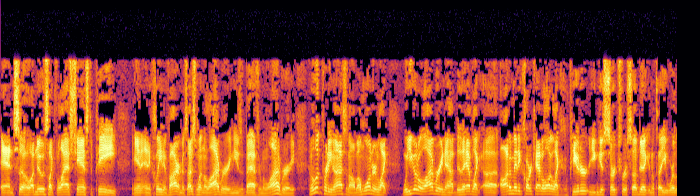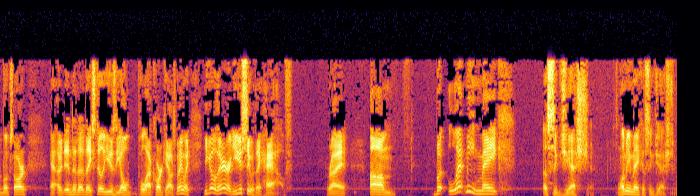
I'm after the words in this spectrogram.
And so I knew it was like the last chance to pee in, in a clean environment. So I just went in the library and used the bathroom in the library, and it looked pretty nice and all. But I'm wondering, like, when you go to a library now, do they have like a automated card catalog, like a computer? You can just search for a subject and it'll tell you where the books are. And they still use the old pull-out card catalogs. But anyway, you go there and you just see what they have, right? Um, but let me make a suggestion. Let me make a suggestion.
